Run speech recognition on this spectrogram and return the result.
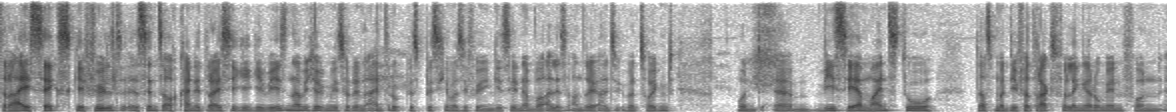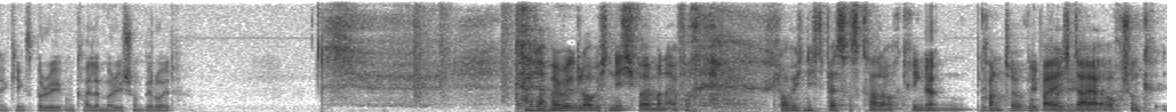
3-6. Gefühlt sind es auch keine drei Siege gewesen, habe ich irgendwie so den Eindruck. Das bisschen, was ich für ihn gesehen habe, war alles andere als überzeugend. Und ähm, wie sehr meinst du, dass man die Vertragsverlängerungen von Kingsbury und Kyler Murray schon bereut? Kyler Murray glaube ich nicht, weil man einfach, glaube ich, nichts Besseres gerade auch kriegen Ja, blieb- konnte. Wobei ich da auch schon kri-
